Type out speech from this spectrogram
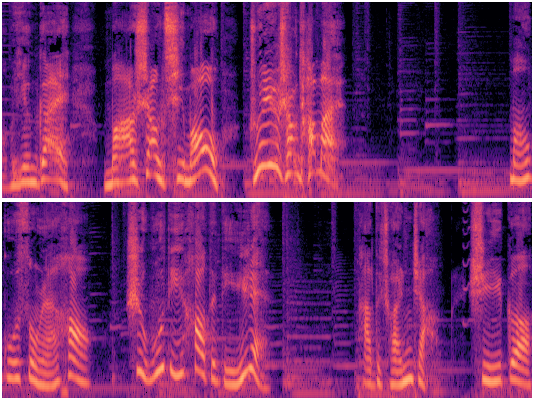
我们应该马上起锚，追上他们。毛骨悚然号是无敌号的敌人，他的船长是一个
